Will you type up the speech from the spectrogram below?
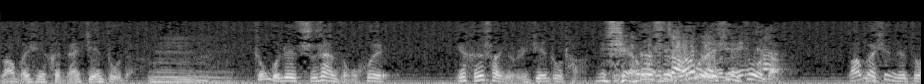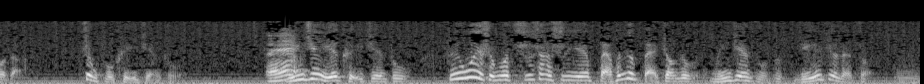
老百姓很难监督的。嗯，中国的慈善总会也很少有人监督他，但是老百姓做的，老百姓能做的，政府可以监督，哎民间也可以监督。所以为什么慈善事业百分之百交给民间组织，理由就在这。嗯，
